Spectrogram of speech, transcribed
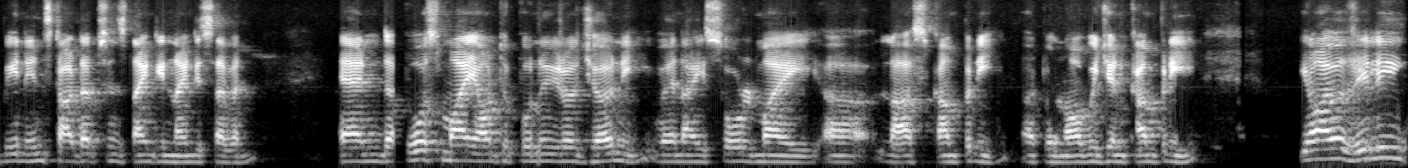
been in startups since 1997. And post my entrepreneurial journey, when I sold my uh, last company uh, to a Norwegian company, you know, I was really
